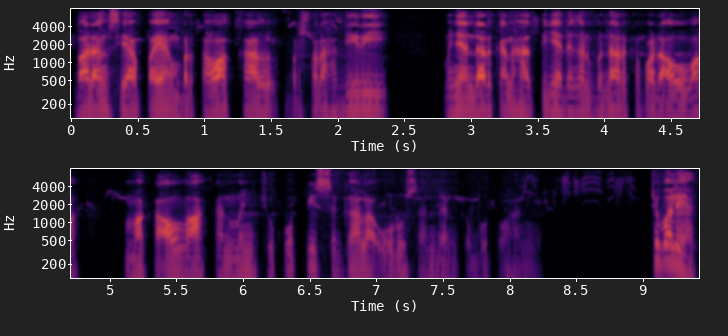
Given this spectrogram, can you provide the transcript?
Barang siapa yang bertawakal, berserah diri, menyandarkan hatinya dengan benar kepada Allah, maka Allah akan mencukupi segala urusan dan kebutuhannya. Coba lihat.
